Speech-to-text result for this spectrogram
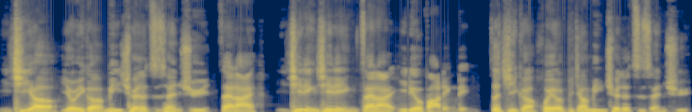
一七二有一个明确的支撑区，再来一七零七零，再来一六八零零，这几个会有比较明确的支撑区。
